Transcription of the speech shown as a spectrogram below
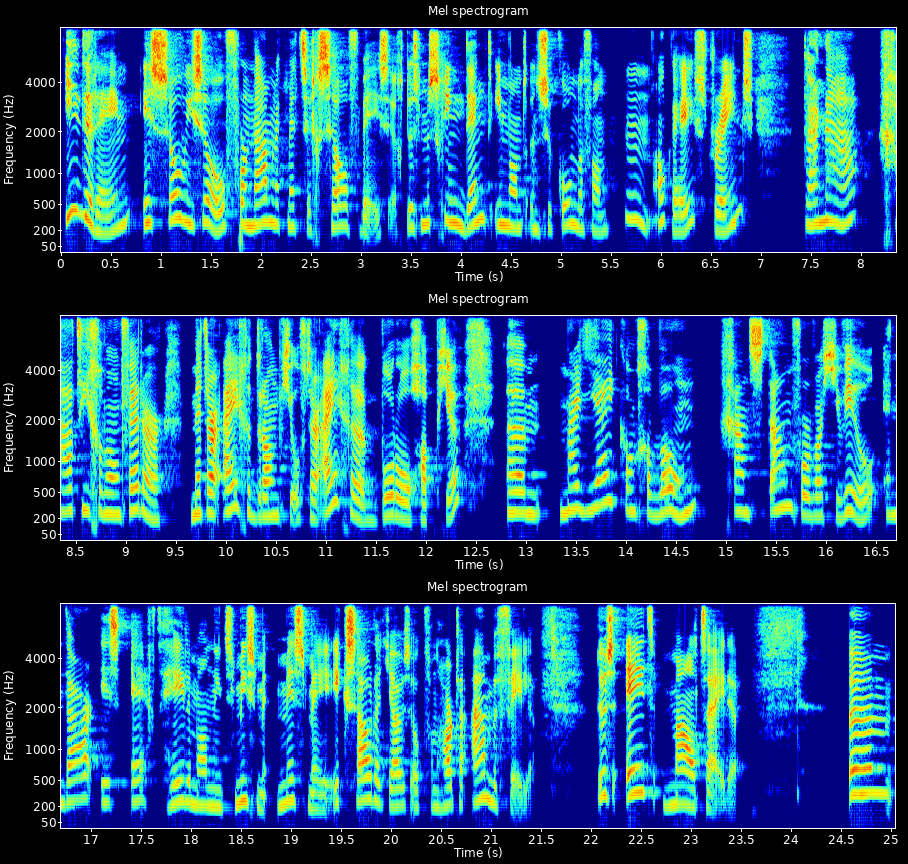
iedereen is sowieso voornamelijk met zichzelf bezig. Dus misschien denkt iemand een seconde van, hmm, oké, strange. Daarna gaat hij gewoon verder met haar eigen drankje of haar eigen borrelhapje. Um, maar jij kan gewoon gaan staan voor wat je wil. En daar is echt helemaal niets mis mee. Ik zou dat juist ook van harte aanbevelen. Dus eet maaltijden. Um,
